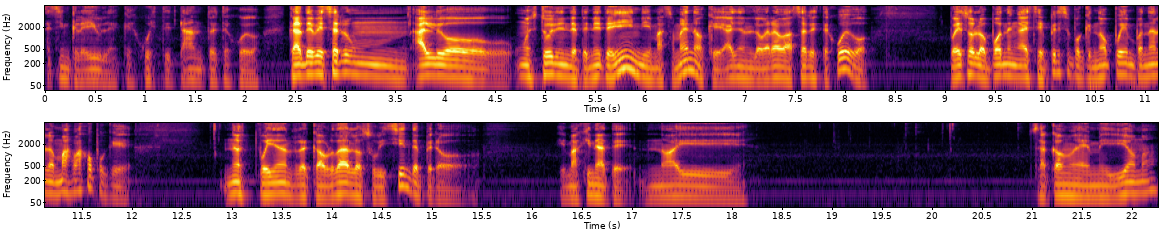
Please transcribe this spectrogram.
Es increíble que cueste tanto este juego. Acá debe ser un algo un estudio independiente indie más o menos que hayan logrado hacer este juego. Por eso lo ponen a ese precio porque no pueden ponerlo más bajo porque no pueden recaudar lo suficiente, pero imagínate, no hay Sacamos en mi idioma.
